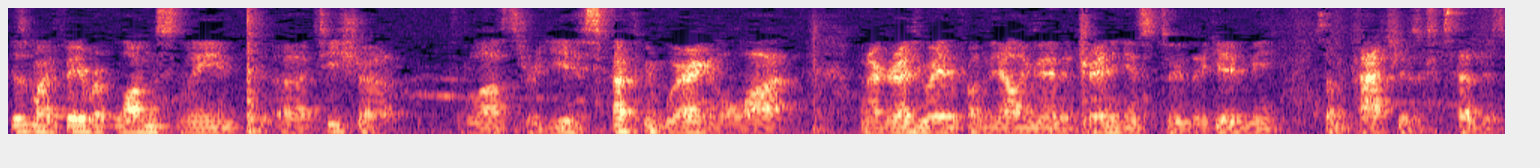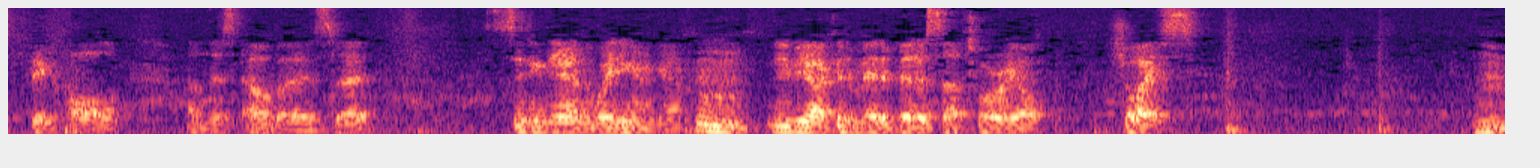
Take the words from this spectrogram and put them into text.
this is my favorite long sleeved uh, t shirt for the last three years. I've been wearing it a lot. When I graduated from the Alexander Training Institute, they gave me some patches because I had this big hole on this elbow. So sitting there in the waiting room going, hmm, maybe I could have made a better sartorial choice. Hmm.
